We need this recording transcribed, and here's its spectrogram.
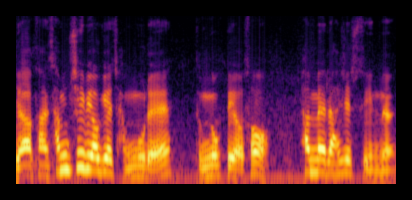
약 한 30여 개 작물에 등록되어서 판매를 하실 수 있는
